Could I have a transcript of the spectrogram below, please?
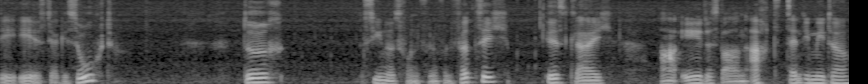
DE ist ja gesucht durch Sinus von 45 ist gleich AE, das waren 8 cm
